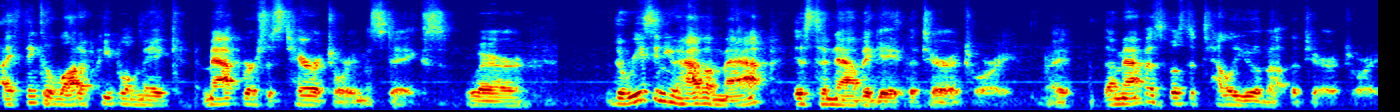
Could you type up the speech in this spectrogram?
I think a lot of people make map versus territory mistakes where the reason you have a map is to navigate the territory, right? The map is supposed to tell you about the territory.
